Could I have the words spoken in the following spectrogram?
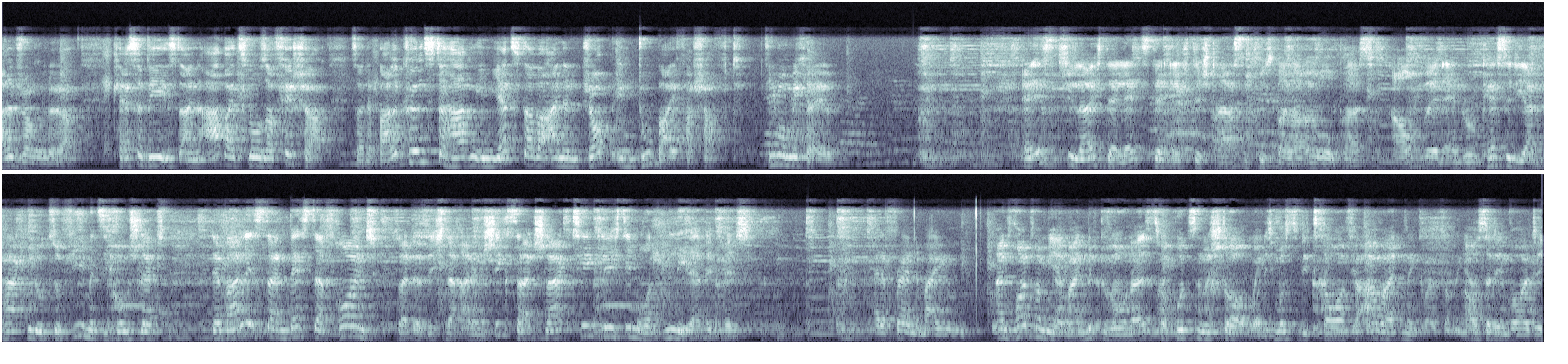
Balljongleur. Cassidy ist ein arbeitsloser Fischer. Seine Ballkünste haben ihm jetzt aber einen Job in Dubai verschafft. Timo Michael. Er ist vielleicht der letzte echte Straßenfußballer Europas. Auch wenn Andrew Cassidy ein paar Kilo zu viel mit sich rumschleppt. Der Ball ist sein bester Freund, seit er sich nach einem Schicksalsschlag täglich dem runden Leder widmet. Ein Freund von mir, mein Mitbewohner, ist vor kurzem gestorben und ich musste die Trauer verarbeiten. Außerdem wollte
